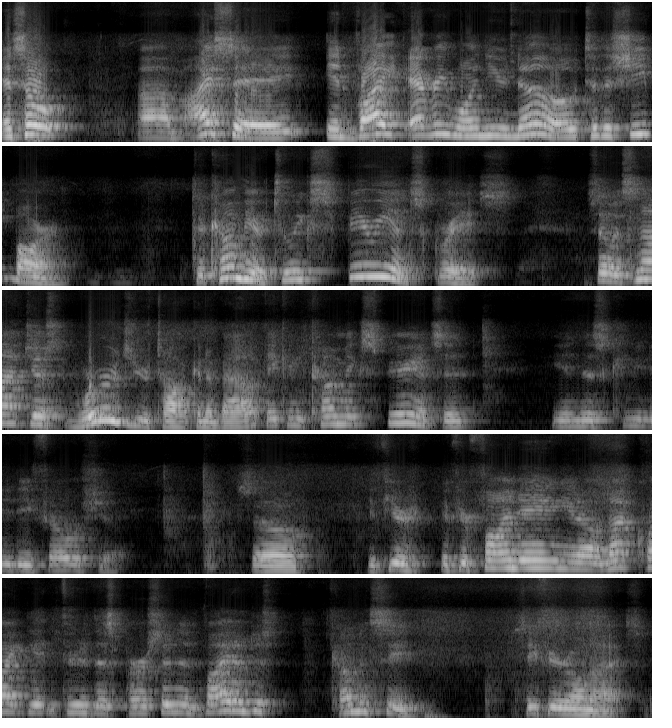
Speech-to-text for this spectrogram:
And so um, I say, invite everyone you know to the sheep barn to come here to experience grace. So it's not just words you're talking about, they can come experience it in this community fellowship. So if you're if you're finding, you know, not quite getting through to this person, invite them just come and see. See for your own eyes.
